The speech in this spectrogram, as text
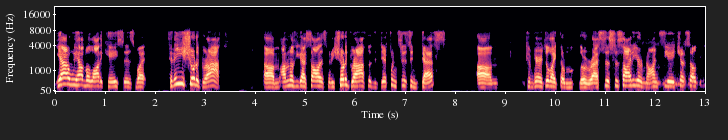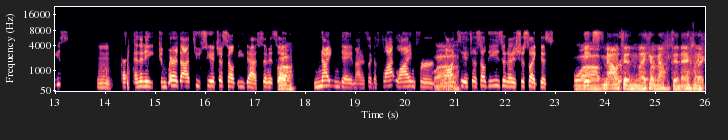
Yeah, we have a lot of cases, but today he showed a graph. Um, I don't know if you guys saw this, but he showed a graph of the differences in deaths um, compared to like the the rest of society or non CHSLDs, mm, and then he compared that to CHSLD deaths, and it's like Wow. Night and day, man. It's like a flat line for Wow. non CHSLDs, and it's just like this. Wow. steeper- Mountain, like a mountain, eh? Like,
